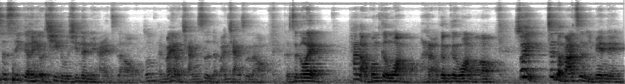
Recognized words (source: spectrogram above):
这是一个很有企图心的女孩子哦，说还蛮有强势的，蛮强势的哦。可是各位，她老公更旺哦，老公更旺了哦。所以这个八字里面呢，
